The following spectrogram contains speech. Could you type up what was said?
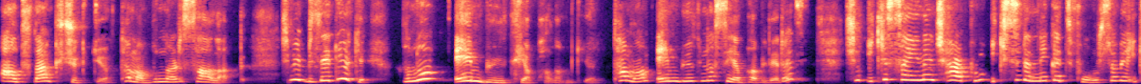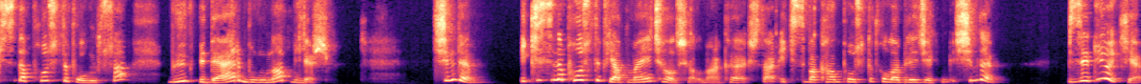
6'dan küçük diyor. Tamam bunları sağlattık. Şimdi bize diyor ki bunu en büyük yapalım diyor. Tamam en büyük nasıl yapabiliriz? Şimdi iki sayının çarpımı ikisi de negatif olursa ve ikisi de pozitif olursa büyük bir değer bulunabilir. Şimdi ikisini pozitif yapmaya çalışalım arkadaşlar. İkisi bakalım pozitif olabilecek mi? Şimdi bize diyor ki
